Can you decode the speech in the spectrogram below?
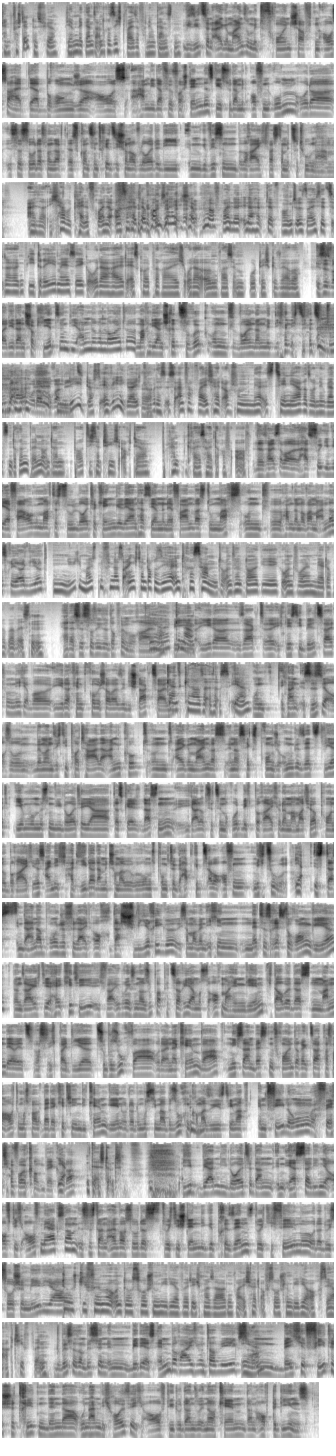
kein Verständnis für. Die haben eine ganz andere Sichtweise von dem Ganzen. Wie sieht es denn allgemein so mit Freundschaften außerhalb der Branche aus? Haben die dafür Verständnis? Gehst du damit offen um? Oder ist es so, dass man sagt, das konzentriert sich schon auf Leute, die im gewissen Bereich was damit zu tun haben? Also ich habe keine Freunde außerhalb der Branche. Ich habe nur Freunde innerhalb der Branche, sei es jetzt irgendwie drehmäßig oder halt Escort-Bereich oder irgendwas im Rotlichtgewerbe. Ist es, weil die dann schockiert sind, die anderen Leute? Machen die einen Schritt zurück und wollen dann mit dir nichts mehr zu tun haben? Oder woran Nee, liegt das eher weniger. Ich glaube, das ist einfach, weil ich halt auch schon mehr als zehn Jahre so in dem Ganzen drin bin und dann baut sich natürlich auch der Bekanntenkreis halt darauf auf. Das heißt aber, hast du irgendwie Erfahrung gemacht, dass du Leute kennengelernt hast, die haben dann erfahren, was du machst und äh, haben dann auf einmal anders reagiert? Nee, die meisten finden das eigentlich dann doch sehr interessant und sind neugierig und wollen mehr darüber wissen. Ja, das ist so diese Doppelmoral. Ja, ne? Wie genau. Jeder sagt, äh, ich lese die Bildzeitung nicht, aber jeder kennt komischerweise die Schlagzeile. Ganz genau so ist es. Ja. Und ich meine, es ist ja auch so, wenn man sich die Portale anguckt und allgemein, was in der Sexbranche umgesetzt wird, irgendwo müssen die Leute ja das Geld lassen, egal ob es jetzt im Rotlichtbereich oder im Amateurpornobereich ist. Eigentlich hat jeder damit schon mal Berührungspunkte gehabt, gibt es aber offen nicht zu. Ja. Ist das in deiner Branche vielleicht auch das Schwierige? Ich sag mal, wenn ich in ein nettes Restaurant gehe, dann sage ich dir, hey Kitty, ich war übrigens in einer super Pizzeria, musst du auch mal hingehen. Ich glaube, dass ein Mann, der jetzt, was ich bei dir zu Besuch war oder in der Cam war, nicht seinem besten Freund direkt sagt, pass mal auf, du musst mal bei der Kitty in die Cam gehen oder du musst die mal besuchen kommen. Also dieses Thema Empfehlungen fällt ja vollkommen weg, ja, oder? das stimmt. Wie werden die Leute dann in erster Linie auf dich aufmerksam? Ist es dann einfach so, dass durch die ständige Präsenz, durch die Filme oder durch Social Media? Durch die Filme und durch Social Media würde ich mal sagen, weil ich halt auf Social Media auch sehr aktiv bin. Du bist ja so ein bisschen im BDSM-Bereich unterwegs. Ja. Ähm, welche Fetische treten denn da unheimlich häufig auf, die du dann so in der Cam dann auch bedienst?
